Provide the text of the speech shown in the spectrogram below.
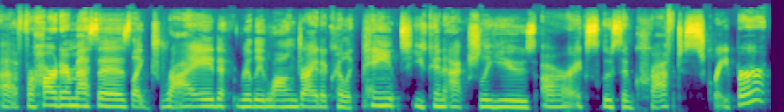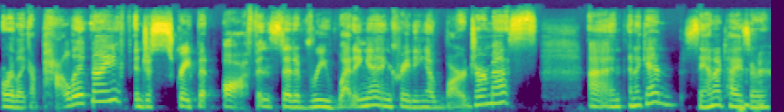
Uh, for harder messes like dried, really long dried acrylic paint, you can actually use our exclusive craft scraper or like a palette knife and just scrape it off instead of re-wetting it and creating a larger mess. Uh, and, and again, sanitizer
